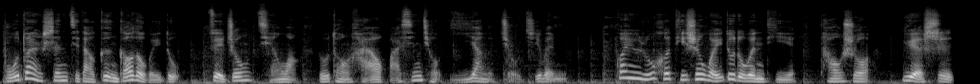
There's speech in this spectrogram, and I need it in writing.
不断升级到更高的维度，最终前往如同海奥华星球一样的九级文明。关于如何提升维度的问题，涛说，越是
